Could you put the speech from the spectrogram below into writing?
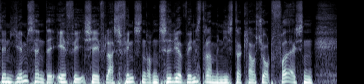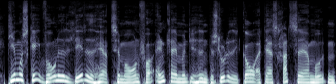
Den hjemsendte FE-chef Lars Finsen og den tidligere Venstre-minister Claus Hjort Frederiksen, de er måske vågnet lettet her til morgen, for anklagemyndigheden besluttede i går, at deres retssager mod dem,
